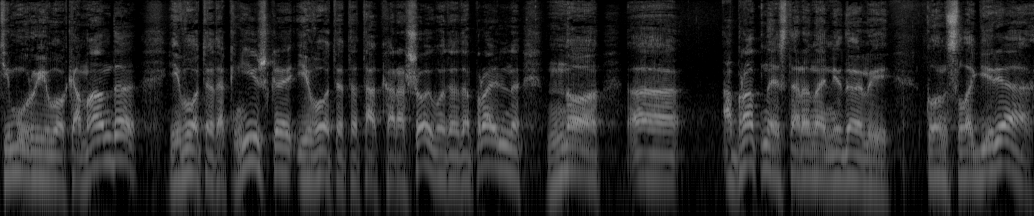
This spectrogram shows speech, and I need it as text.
Тимур и его команда, и вот эта книжка, и вот это так хорошо, и вот это правильно. Но э, обратная сторона медали концлагеря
